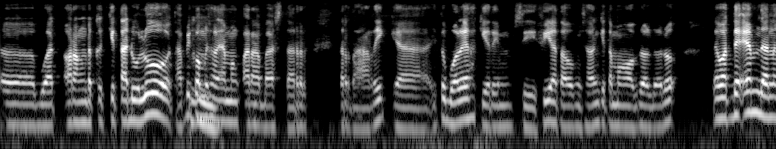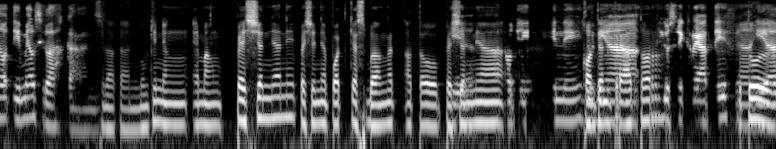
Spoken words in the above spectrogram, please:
eh, buat orang deket kita dulu. Tapi kalau Mm. misalnya emang para buster tertarik ya itu boleh kirim CV atau misalnya kita mau ngobrol dulu lewat DM dan lewat email silahkan. Silakan. Mungkin yang emang passionnya nih, passionnya podcast banget atau passionnya Atau di ini konten kreator. industri kreatif ya, Betul. iya.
